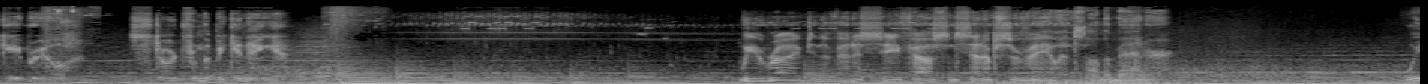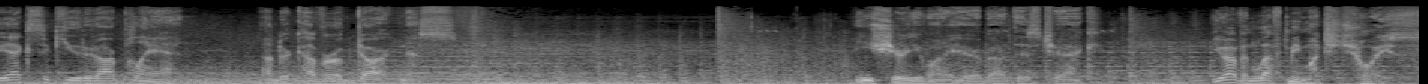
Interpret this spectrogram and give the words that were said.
Gabriel. Start from the beginning. We arrived in the Venice safe house and set up surveillance on the manor. We executed our plan under cover of darkness. Are you sure you want to hear about this, Jack? You haven't left me much choice.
